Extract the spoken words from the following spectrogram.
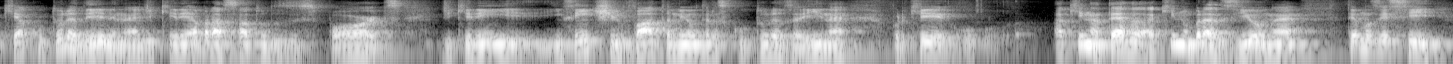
que a cultura dele, né? De querer abraçar todos os esportes, de querer incentivar também outras culturas aí, né? Porque aqui na Terra, aqui no Brasil, né? Temos esse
